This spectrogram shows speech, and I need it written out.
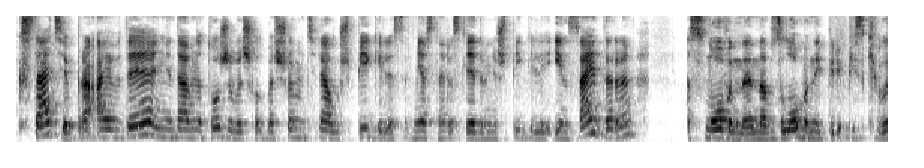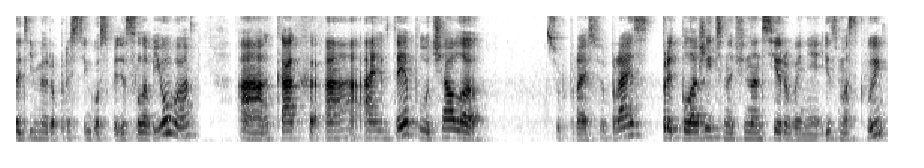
кстати, про АФД недавно тоже вышел большой материал у Шпигеля, совместное расследование Шпигеля и Инсайдера, основанное на взломанной переписке Владимира, прости господи, Соловьева, а, как а, АФД получала, сюрприз-сюрприз, предположительное финансирование из Москвы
